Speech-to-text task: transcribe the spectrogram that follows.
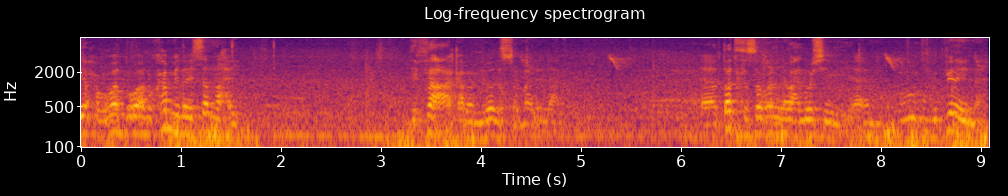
iyo xukuumadba waanu ka midaysannahay difaaca qarannimada somalilan dadka somalilan waxa loo sheegaya u gudbinaynaa.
